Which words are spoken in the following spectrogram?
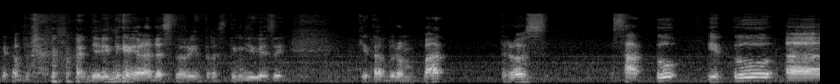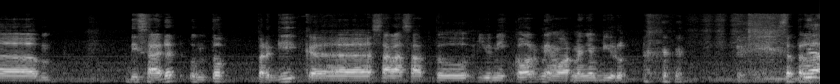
kita berempat. Jadi ini ada story interesting juga sih. Kita berempat terus satu itu um, decided untuk pergi ke salah satu unicorn yang warnanya biru setelah Ya,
